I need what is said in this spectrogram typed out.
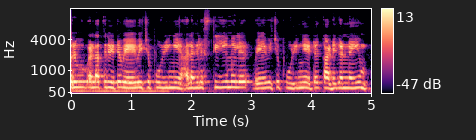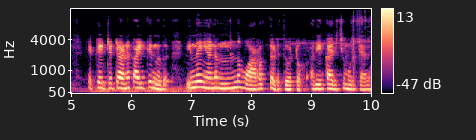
ഒരു വെള്ളത്തിലിട്ട് വേവിച്ച് പുഴുങ്ങി അല്ലെങ്കിൽ സ്റ്റീമിൽ വേവിച്ച് പുഴുങ്ങിയിട്ട് കടുകെണ്ണയും ഒക്കെ ഇട്ടിട്ടാണ് കഴിക്കുന്നത്. ഇന്ന് ഞാനൊന്ന് വറുത്തെടുത്തു കേട്ടോ. അധികം കരിച്ചു മുറിക്കാതെ.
